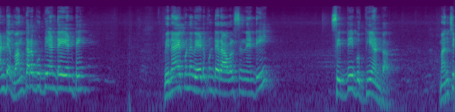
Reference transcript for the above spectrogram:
అంటే వంకర బుద్ధి అంటే ఏంటి? వినాయకుడిని వేడుకుంటే రావాల్సిందేంటి? సిద్ధి బుద్ధి అంటారు. మంచి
